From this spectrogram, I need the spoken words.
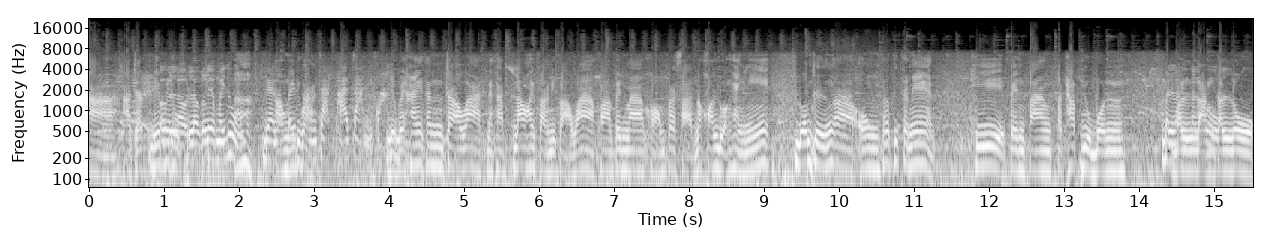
อ่าอาจจะเรียกเอไม่อถูกเราเราก็เรียกไม่ถูกอ่าเดี๋ยวเราเอาไปงี้ดีกฟัว่างจากพระอาจารย์ดีกว่า เดี๋ยวไปให้ท่านเจ้าอาวาสนะครับเล่าให้ฟังดีกว่าว่าความเป็นมาของปราสาทนครหลวงแห่งนี้ รวมถึงอาองค์พระพิฆเนศที่เป็นปางประทับอยู่บนบัลลังก์ลังก์กะโหลก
